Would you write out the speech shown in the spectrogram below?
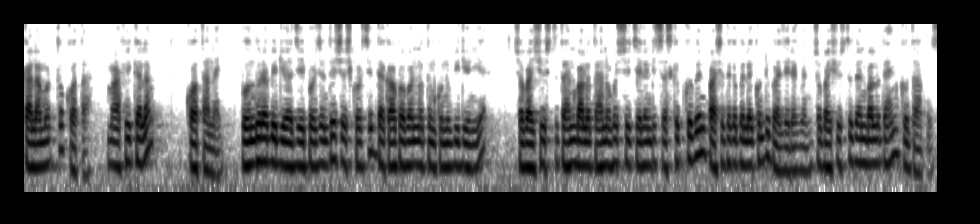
কালাম অর্থ কথা। মাফি কালাম কথা নাই। বন্ধুরা, ভিডিও আজ এই পর্যন্তই শেষ করছি। দেখা হবে আবার নতুন কোনো ভিডিও নিয়ে। সবাই সুস্থ থাকেন, ভালো থাকেন। অবশ্যই চ্যানেলটি সাবস্ক্রাইব করবেন। পাশে থেকে বেলাইকনটি বাজিয়ে রাখবেন। সবাই সুস্থ থাকেন, ভালো থাকেন। খুদা হাফেজ।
